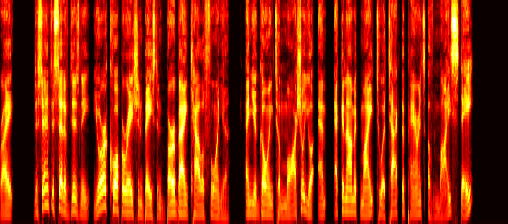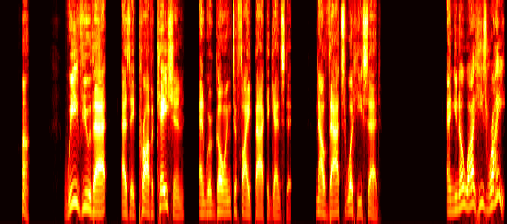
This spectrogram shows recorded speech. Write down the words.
right? DeSantis said of Disney, You're a corporation based in Burbank, California, and you're going to marshal your em- economic might to attack the parents of my state? Huh. We view that as a provocation, and we're going to fight back against it. Now, that's what he said. And you know what? He's right.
